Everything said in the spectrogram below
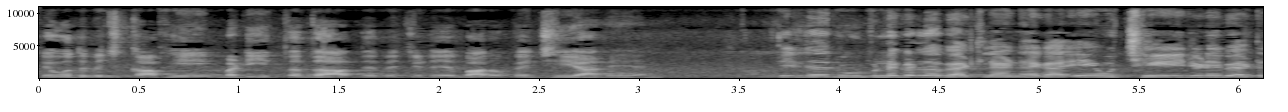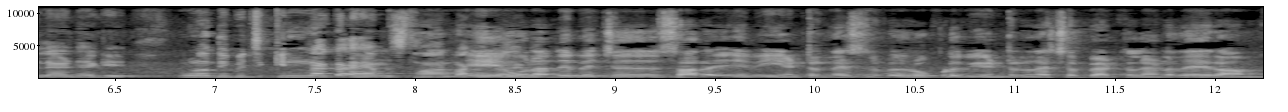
ਤੇ ਉਹਦੇ ਵਿੱਚ ਕਾਫੀ ਵੱਡੀ ਤਾਦਾਦ ਦੇ ਵਿੱਚ ਜਿਹੜੇ ਬਾਹਰੋਂ ਪੰਛੀ ਆਉਂਦੇ ਆ। ਤੇ ਜਿਹੜਾ ਰੂਪਨਗਰ ਦਾ ਵੈਟਲੈਂਡ ਹੈਗਾ ਇਹ ਉਹ 6 ਜਿਹੜੇ ਵੈਟਲੈਂਡ ਹੈਗੇ ਉਹਨਾਂ ਦੇ ਵਿੱਚ ਕਿੰਨਾ ਕੁ ਅਹਿਮ ਸਥਾਨ ਰੱਖਦਾ ਇਹ? ਉਹਨਾਂ ਦੇ ਵਿੱਚ ਸਰ ਇਹ ਵੀ ਇੰਟਰਨੈਸ਼ਨਲ ਰੋਪੜ ਵੀ ਇੰਟਰਨੈਸ਼ਨਲ ਵੈਟਲੈਂਡ ਦੇ ਰਾਮ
